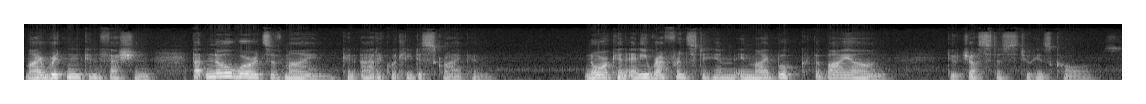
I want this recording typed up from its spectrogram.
my written confession that no words of mine can adequately describe him, nor can any reference to him in my book, the Bayan, do justice to his cause.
